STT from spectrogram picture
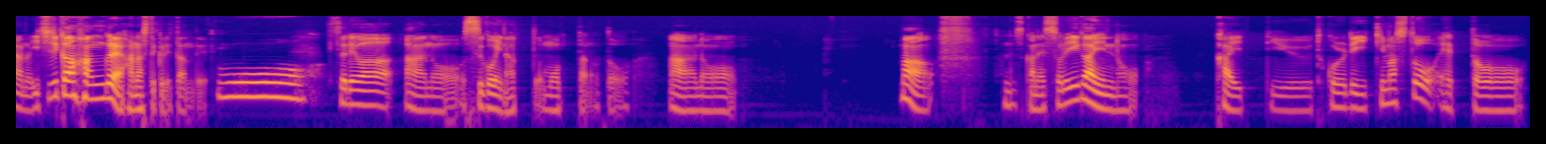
あの、1時間半ぐらい話してくれたんで、おー。それは、あの、すごいなって思ったのと、あの、まあ、なんですかね、それ以外の回っていうところでいきますと、えっと、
